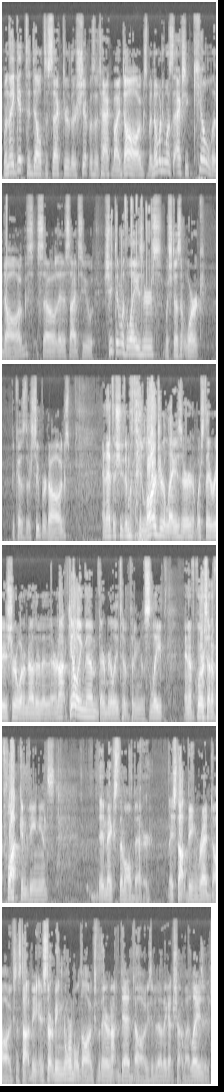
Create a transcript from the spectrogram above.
When they get to Delta Sector, their ship is attacked by dogs, but nobody wants to actually kill the dogs, so they decide to shoot them with lasers, which doesn't work because they're super dogs. And they have to shoot them with a larger laser, which they reassure one another that they're not killing them, they're merely putting them to sleep. And of course, out of plot convenience, it makes them all better. They stop being red dogs and stop being and start being normal dogs, but they are not dead dogs, even though they got shot by lasers.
